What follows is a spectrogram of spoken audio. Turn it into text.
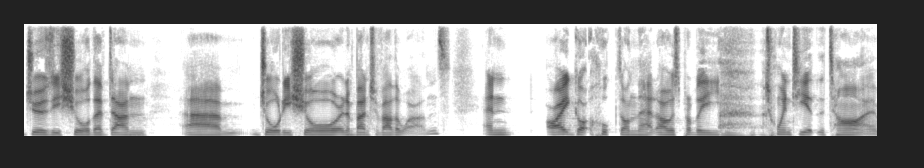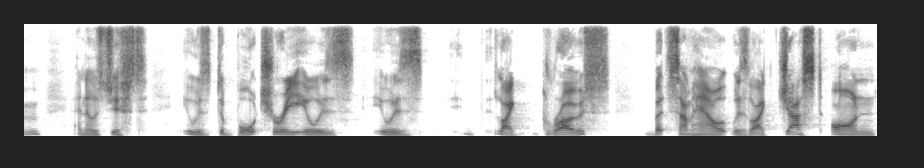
Jersey Shore. They've done um, Geordie Shore and a bunch of other ones, and I got hooked on that. I was probably 20 at the time, and it was just it was debauchery. It was it was like gross, but somehow it was like just on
